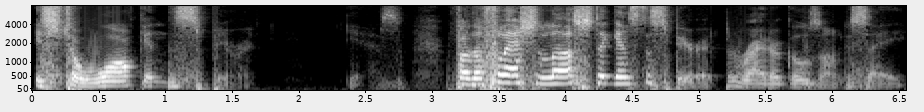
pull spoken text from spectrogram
It's to walk in the Spirit. Yes. For the flesh lusts against the spirit, the writer goes on to say,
